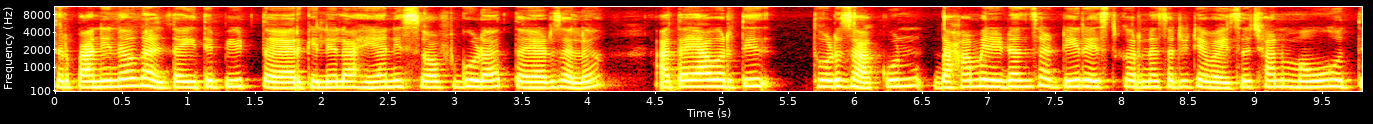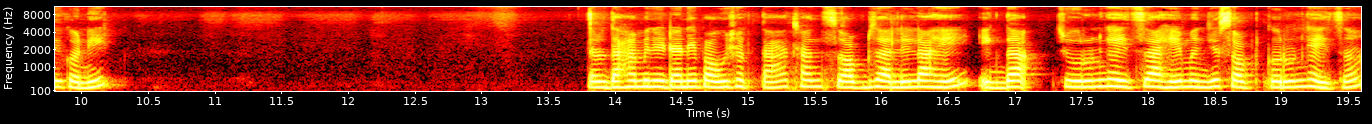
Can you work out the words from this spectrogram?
तर पाणी न घालता इथे पीठ तयार केलेलं आहे आणि सॉफ्ट गोळा तयार झालं. आता यावरती थोडं झाकून दहा मिनिटांसाठी रेस्ट करण्यासाठी ठेवायचं. छान मऊ होते कणिक. तर दहा मिनिटाने पाहू शकता छान सॉफ्ट झालेलं आहे. एकदा चुरून घ्यायचं आहे म्हणजे सॉफ्ट करून घ्यायचं.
